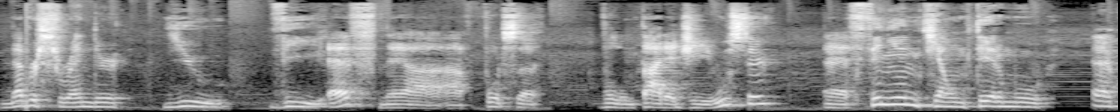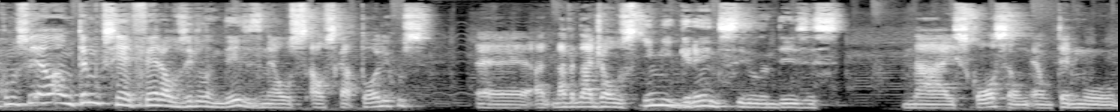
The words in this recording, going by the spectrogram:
Never Surrender, UVF, né, a, a força voluntária de Ulster, é, Finian, que é um termo é, como se, é um termo que se refere aos irlandeses, né, aos, aos católicos, é, na verdade aos imigrantes irlandeses na Escócia, é um, é um termo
